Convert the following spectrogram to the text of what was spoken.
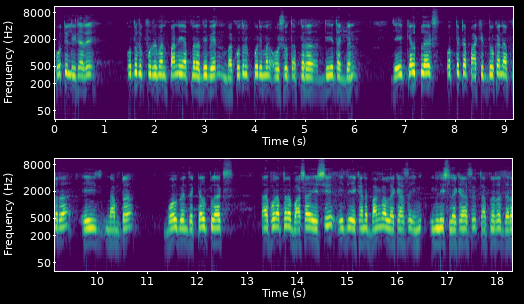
প্রতি লিটারে কতটুকু পরিমাণ পানি আপনারা দেবেন বা কতটুকু পরিমাণ ওষুধ আপনারা দিয়ে থাকবেন। যে এই ক্যালপ্লেক্স প্রত্যেকটা পাখির দোকানে আপনারা এই নামটা বলবেন যে ক্যালপ্লেক্স তারপর আপনারা বাসায় এসে এই যে এখানে বাংলা লেখা আছে ইংলিশ লেখা আছে, তো আপনারা যারা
